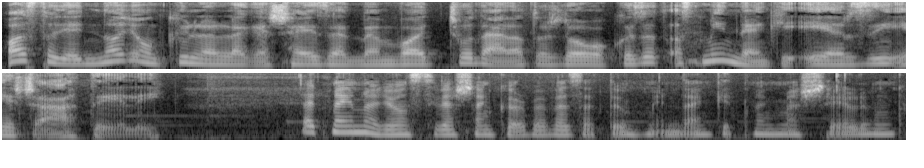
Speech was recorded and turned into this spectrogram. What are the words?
azt, hogy egy nagyon különleges helyzetben vagy csodálatos dolgok között, azt mindenki érzi és átéli. Hát meg nagyon szívesen körbevezetünk mindenkit, meg mesélünk,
